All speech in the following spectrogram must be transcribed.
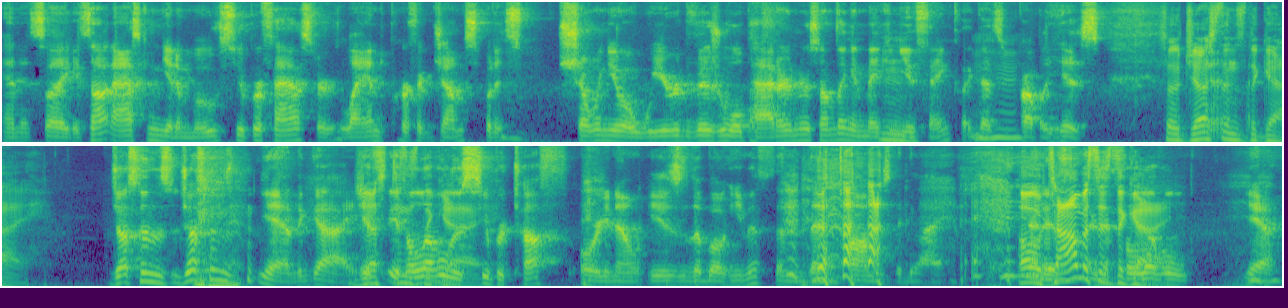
and it's like it's not asking you to move super fast or land perfect jumps, but it's showing you a weird visual pattern or something and making you think like that's probably his. So Justin's the guy. Justin's Justin's yeah the guy. If, Justin's if a level is super tough or you know is the behemoth, then, then Tom is the guy. Oh, And Thomas and is the guy. level- yeah,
